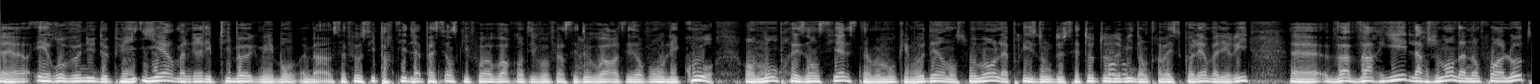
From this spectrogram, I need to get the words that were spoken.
euh, est revenu depuis hier, malgré les petits bugs. Mais bon, eh ben, ça fait aussi partie de la patience qu'il faut avoir quand il faut faire ses devoirs à ses enfants ou les cours en non présentiel. C'est un moment qui est moderne en ce moment. La prise donc de cette autonomie dans le travail scolaire, Valérie, euh, va varier largement d'un enfant à l'autre.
